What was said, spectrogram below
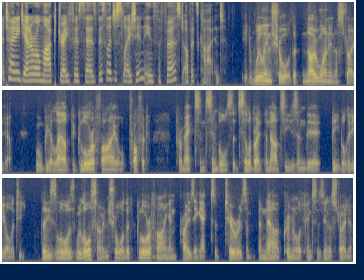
Attorney General Mark Dreyfus says this legislation is the first of its kind. It will ensure that no one in Australia will be allowed to glorify or profit from acts and symbols that celebrate the Nazis and their evil ideology. These laws will also ensure that glorifying and praising acts of terrorism are now criminal offences in Australia.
